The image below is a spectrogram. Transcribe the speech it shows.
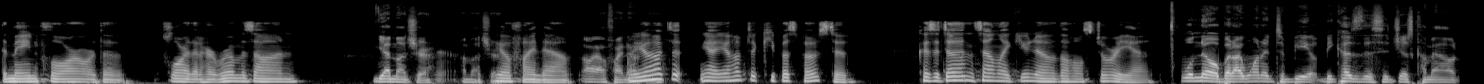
the main floor or the floor that her room is on. yeah, I'm not sure. I'm not sure. You'll find out. Oh, I'll find Well, out. you'll now. have to. Yeah, you'll have to keep us posted, because it doesn't sound like you know the whole story yet. Well, no, but I wanted to be because this had just come out.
